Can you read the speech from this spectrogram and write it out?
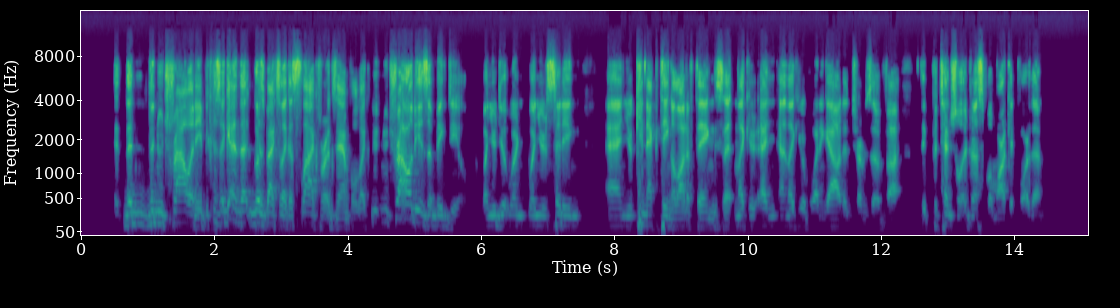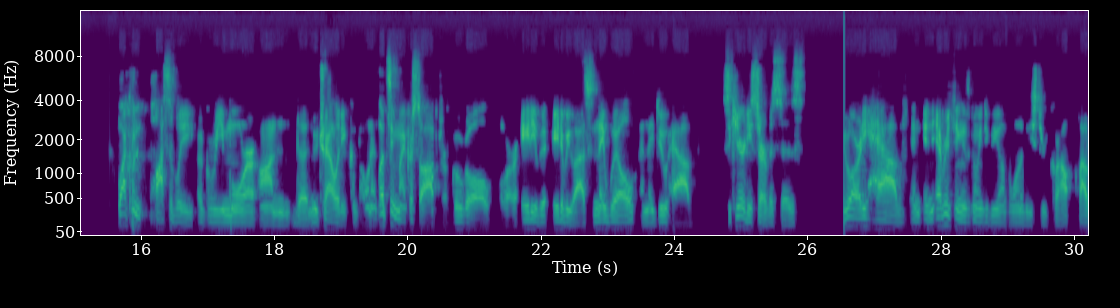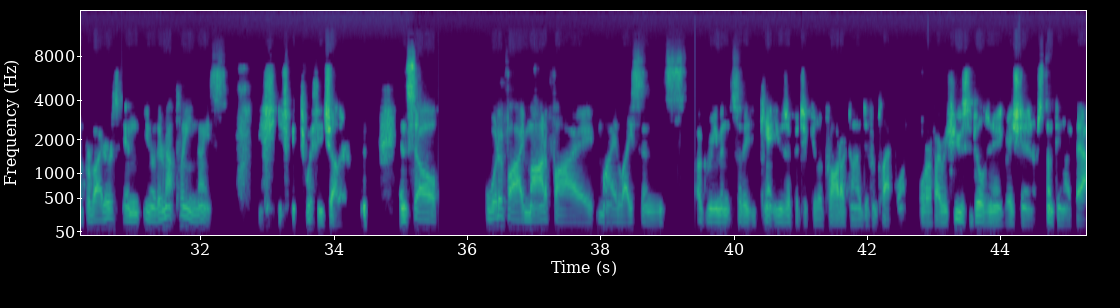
the the neutrality, because again, that goes back to like a Slack, for example. Like neutrality is a big deal when you're do, when when you're sitting and you're connecting a lot of things, and like you're and, and like you're pointing out in terms of uh, the potential addressable market for them. Well, I couldn't possibly agree more on the neutrality component. Let's say Microsoft or Google or AWS, and they will, and they do have security services. You already have, and, and everything is going to be on one of these three cloud providers. And, you know, they're not playing nice with each other. and so what if I modify my license agreement so that you can't use a particular product on a different platform? Or if I refuse to build an integration or something like that?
